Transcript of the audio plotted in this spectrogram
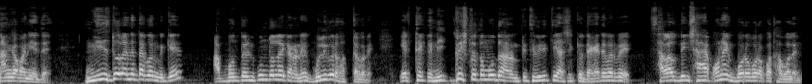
নাঙ্গা বানিয়ে দেয়, নিজ দলের নেতা কর্মীকে আভ্যন্তরীণ কোন দলের কারণে গুলি করে হত্যা করে। এর থেকে নিকৃষ্টতম উদাহরণ পৃথিবীর ইতিহাসে কেউ দেখাতে পারবে? সালাউদ্দিন সাহেব অনেক বড় বড় কথা বলেন।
